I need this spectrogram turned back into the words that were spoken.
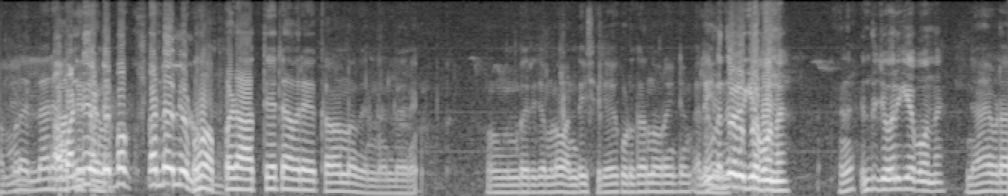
നമ്മളെല്ലാരും വണ്ടി കണ്ടതല്ലേ ഓ ഉള്ളൂ അപ്പോഴാദ്യമായിട്ട് അവരെ കാണുന്നത് തന്നെ എല്ലാവരെയും മുൻപരിചയം നമ്മൾ വണ്ടി ശരിയായി കൊടുക്കാന്ന് പറഞ്ഞിട്ടും അല്ലെങ്കിൽ എന്ത് ജോലിക്കാ പോകുന്നത് എന്ത് ജോലിക്കാ പോകുന്നത് ഞാൻ ഇവിടെ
